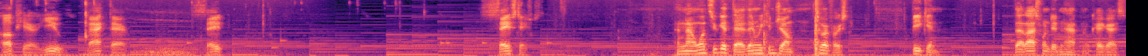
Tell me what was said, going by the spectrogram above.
up here. You, back there. Save. Save station. And now once you get there, then we can jump to our first beacon. That last one didn't happen, okay guys?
